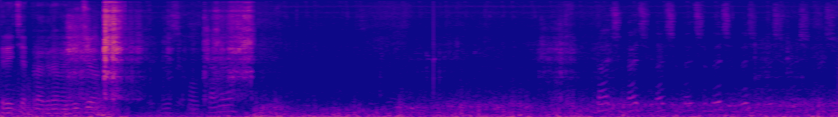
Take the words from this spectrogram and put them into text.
Третья программа видео. Hold камера. Дальше, дальше, дальше, дальше, дальше, дальше, дальше, дальше, дальше.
